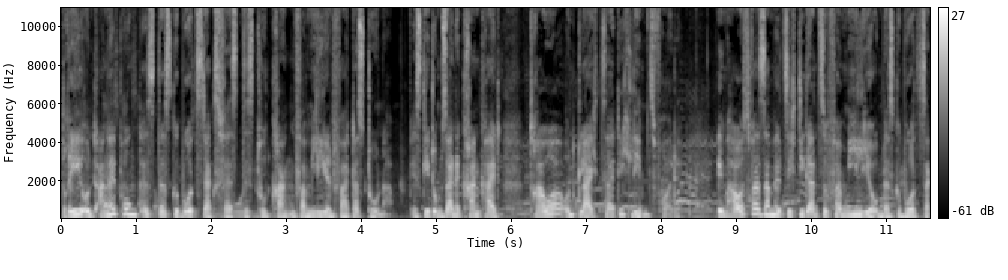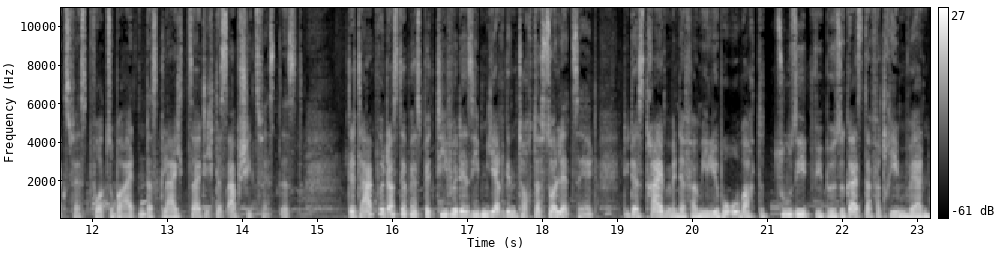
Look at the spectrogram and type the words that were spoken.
Dreh- und Angelpunkt ist das Geburtstagsfest des todkranken Familienvaters Tona. Es geht um seine Krankheit, Trauer und gleichzeitig Lebensfreude. Im Haus versammelt sich die ganze Familie, um das Geburtstagsfest vorzubereiten, das gleichzeitig das Abschiedsfest ist. Der Tag wird aus der Perspektive der siebenjährigen Tochter Sol erzählt, die das Treiben in der Familie beobachtet, zusieht, wie böse Geister vertrieben werden,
